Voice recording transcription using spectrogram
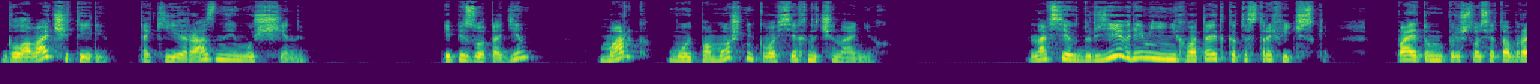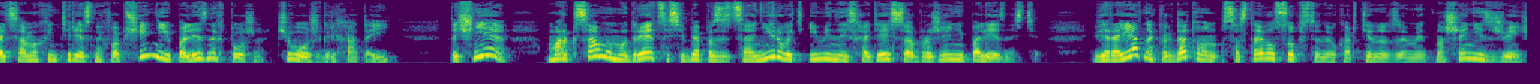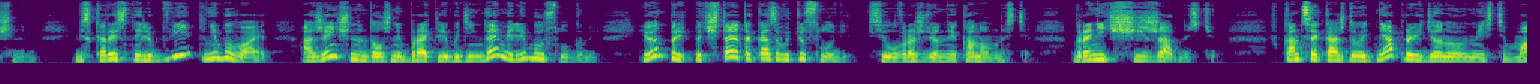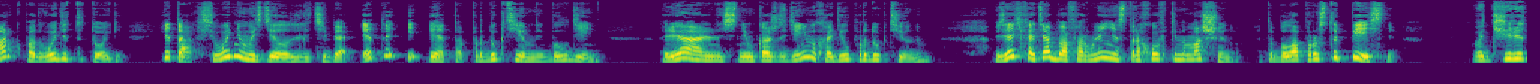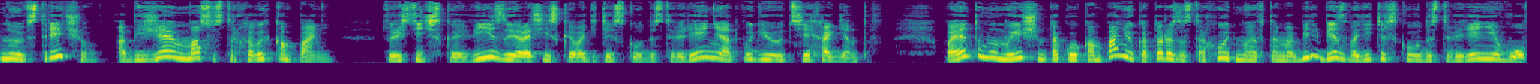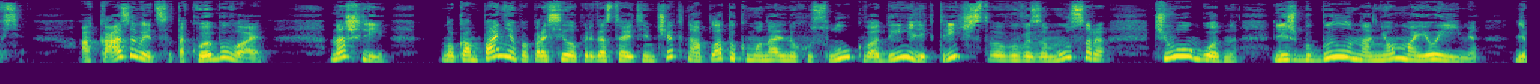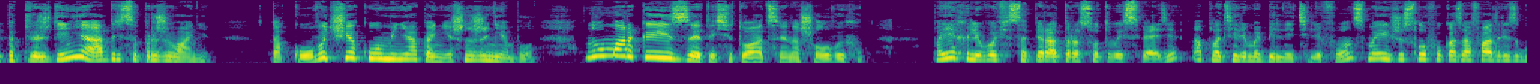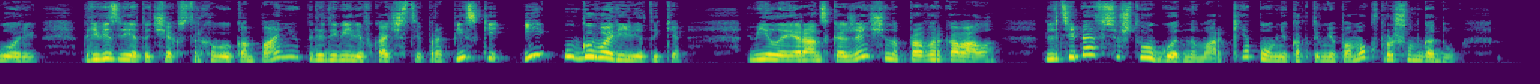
Глава 4. Такие разные мужчины. Эпизод 1. Марк – мой помощник во всех начинаниях. На всех друзей времени не хватает катастрофически, поэтому пришлось отобрать самых интересных в общении и полезных тоже, чего уж греха таить. Точнее, Марк сам умудряется себя позиционировать именно исходя из соображений полезности. Вероятно, когда-то он составил собственную картину взаимоотношений с женщинами. Бескорыстной любви не бывает, а женщины должны брать либо деньгами, либо услугами. И он предпочитает оказывать услуги, в силу врожденной экономности, граничащей с жадностью. В конце каждого дня, проведенного вместе, Марк подводит итоги. Итак, сегодня мы сделали для тебя это и это. Продуктивный был день. Реально, с ним каждый день выходил продуктивным. Взять хотя бы оформление страховки на машину. Это была просто песня. В очередную встречу объезжаем массу страховых компаний. Туристическая виза и российское водительское удостоверение отпугивают всех агентов. Поэтому мы ищем такую компанию, которая застрахует мой автомобиль без водительского удостоверения вовсе. Оказывается, такое бывает. Нашли. Но компания попросила предоставить им чек на оплату коммунальных услуг, воды, электричества, вывоза мусора, чего угодно, лишь бы было на нем мое имя – для подтверждения адреса проживания. Такого чека у меня, конечно же, не было. Но Марк и из этой ситуации нашел выход. Поехали в офис оператора сотовой связи, оплатили мобильный телефон, с моих же слов указав адрес Глории, привезли этот чек в страховую компанию, предъявили в качестве прописки и уговорили-таки. Милая иранская женщина проворковала. «Для тебя все что угодно, Марк. Я помню, как ты мне помог в прошлом году.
